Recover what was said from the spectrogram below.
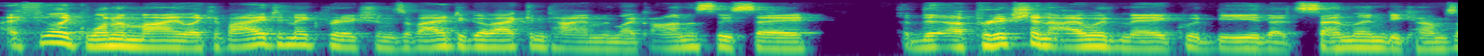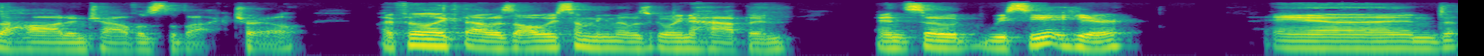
I- feel like one of my like if i had to make predictions if i had to go back in time and like honestly say the, a prediction I would make would be that Senlin becomes a Hod and travels the Black Trail. I feel like that was always something that was going to happen. And so we see it here. And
